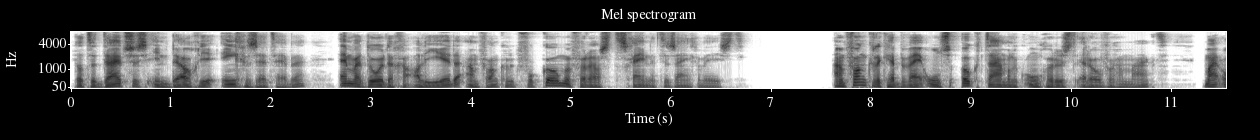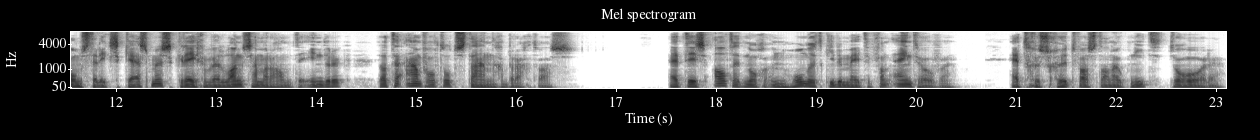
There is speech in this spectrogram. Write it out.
dat de Duitsers in België ingezet hebben en waardoor de geallieerden aanvankelijk volkomen verrast schijnen te zijn geweest. Aanvankelijk hebben wij ons ook tamelijk ongerust erover gemaakt, maar omstreeks kerstmis kregen we langzamerhand de indruk dat de aanval tot staan gebracht was. Het is altijd nog een honderd kilometer van Eindhoven. Het geschut was dan ook niet te horen.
